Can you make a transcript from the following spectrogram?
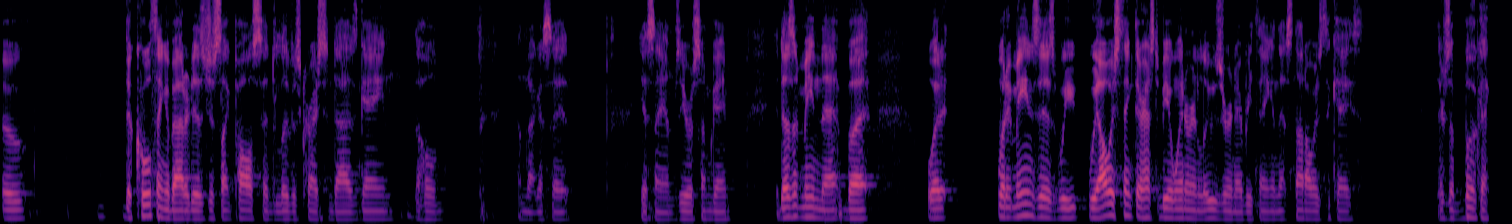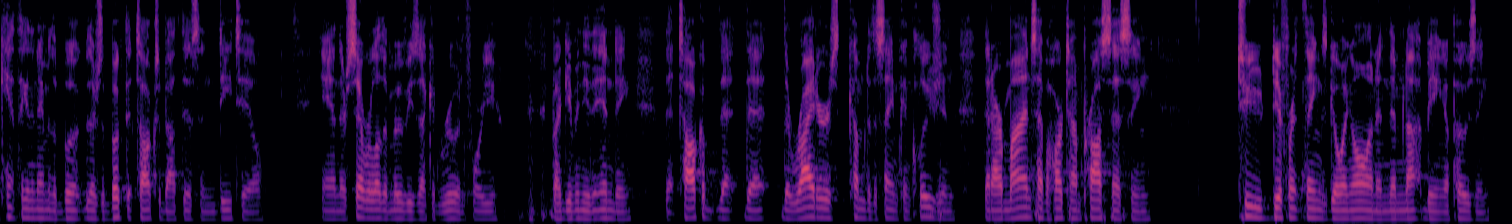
So, the cool thing about it is, just like Paul said, to live as Christ and die as gain. The whole, I'm not going to say it. Yes, I am. Zero sum game. It doesn't mean that, but what it, what it means is we, we always think there has to be a winner and loser and everything, and that's not always the case. There's a book, I can't think of the name of the book, but there's a book that talks about this in detail. And there's several other movies I could ruin for you by giving you the ending that talk that that the writers come to the same conclusion that our minds have a hard time processing two different things going on and them not being opposing.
